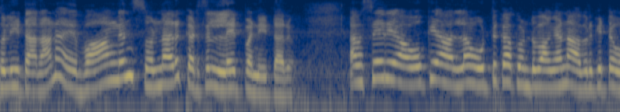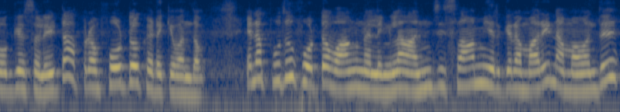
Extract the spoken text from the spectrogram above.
சொல்லிட்டாரு. ஆனால் வாங்கன்னு சொன்னார் கடைசியில் லேட் பண்ணிட்டாரு. சரி ஓகே எல்லாம் ஒட்டுக்கா கொண்டு வாங்கன்னு அவர்கிட்ட ஓகே சொல்லிட்டு அப்புறம் ஃபோட்டோ கிடைக்க வந்தோம். ஏன்னா புது ஃபோட்டோ வாங்கணும் இல்லைங்களா? அஞ்சு சாமி இருக்கிற மாதிரி நம்ம வந்து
